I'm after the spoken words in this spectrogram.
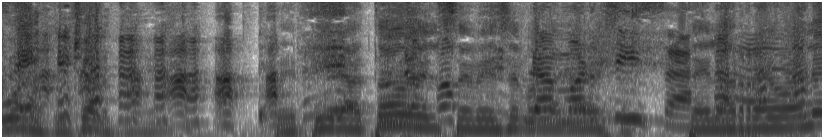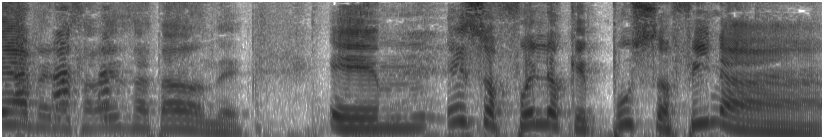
bueno CBC. escucharte, ¿eh? Te tira todo el CBC por la cabeza. amortiza. Te lo revolea, pero sabes hasta dónde. Eh, eso fue lo que puso fin a-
